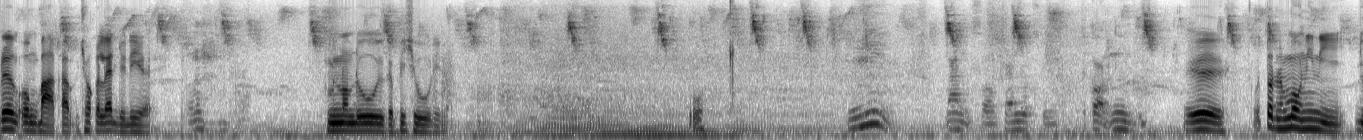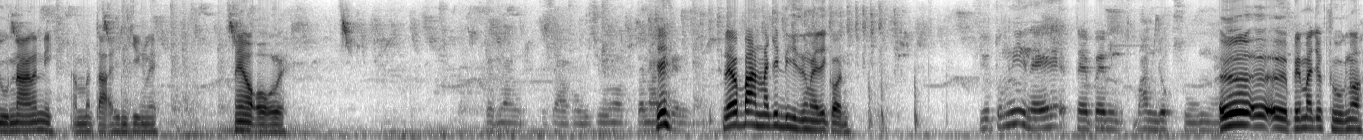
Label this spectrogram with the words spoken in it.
เรื่ององค์บากกับช็อกโกแลตอยู่นี่เลยมันนอนดูอยู่กับพี่ชูนี่แหละนี่บ้านสองชั้นยกสูงแต่ก่อนนี่เออต้นมะม่วงนี่นี่ อยู่นานแล้วนี่อมตะจริงๆเลย ไม่เอาออกเลยเป็นบ้านพี่ชายของพี่ชูเนาะตอนนั้นเอ๊ะเป็นแล้วบ้านน่าจะดีตรงไหนแต่ก่อน อยู่ตรงนี้แหละแต่เป็นบ้านยกสูงไงเออเออเออเป็นบ้านยกสูงเนาะ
